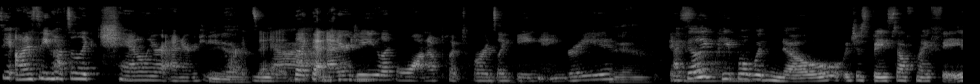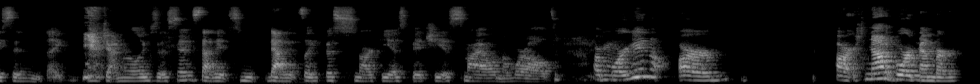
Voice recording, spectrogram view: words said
See, honestly, you have to like channel your energy Yeah. towards it. Yeah. Like the energy you like want to put towards like being angry. Yeah. I feel like people would know just based off my face and like general existence that it's that it's like the snarkiest, bitchiest smile in the world. Our Morgan, our our not a board member,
